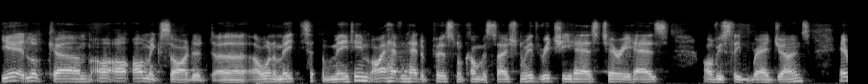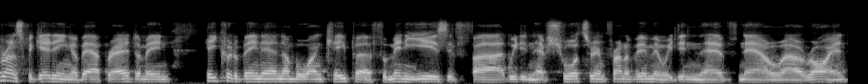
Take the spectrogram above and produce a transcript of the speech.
Yeah, look, um, I, am excited. Uh, I want to meet meet him. I haven't had a personal conversation with Richie. Has Terry has obviously Brad Jones. Everyone's forgetting about Brad. I mean, he could have been our number one keeper for many years if uh, we didn't have Schwarzer in front of him and we didn't have now uh, Ryan.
